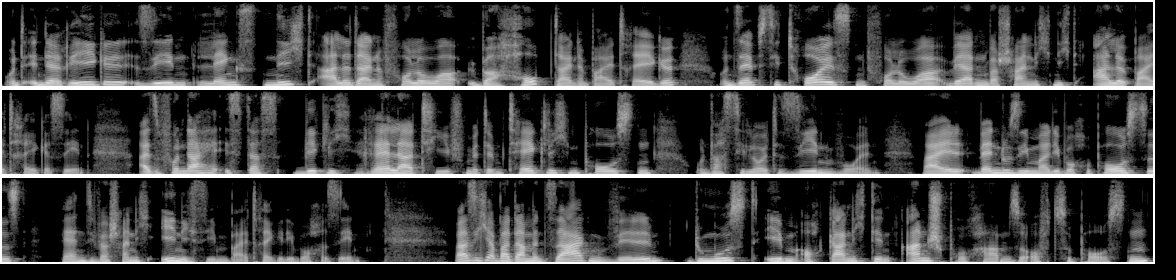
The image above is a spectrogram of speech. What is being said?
und in der Regel sehen längst nicht alle deine Follower überhaupt deine Beiträge und selbst die treuesten Follower werden wahrscheinlich nicht alle Beiträge sehen. Also von daher ist das wirklich relativ mit dem täglichen Posten und was die Leute sehen wollen. Weil wenn du sie mal die Woche postest, werden sie wahrscheinlich eh nicht sieben Beiträge die Woche sehen. Was ich aber damit sagen will, du musst eben auch gar nicht den Anspruch haben, so oft zu posten,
